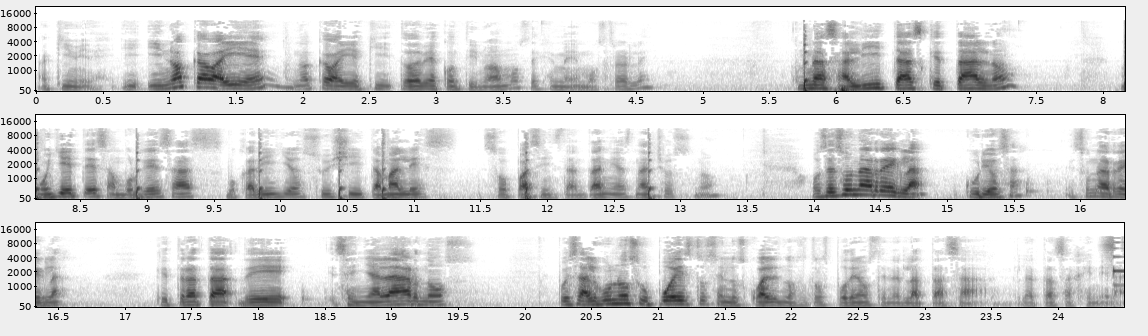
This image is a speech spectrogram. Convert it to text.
Aquí, mire. Y, no acaba ahí, ¿eh? No acaba ahí, aquí todavía continuamos, déjenme mostrarle. Unas alitas, ¿qué tal, no? Molletes, hamburguesas, bocadillos, sushi, tamales, sopas instantáneas, nachos, ¿no? O sea, es una regla curiosa, es una regla que trata de señalarnos pues algunos supuestos en los cuales nosotros podríamos tener la tasa la tasa general,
